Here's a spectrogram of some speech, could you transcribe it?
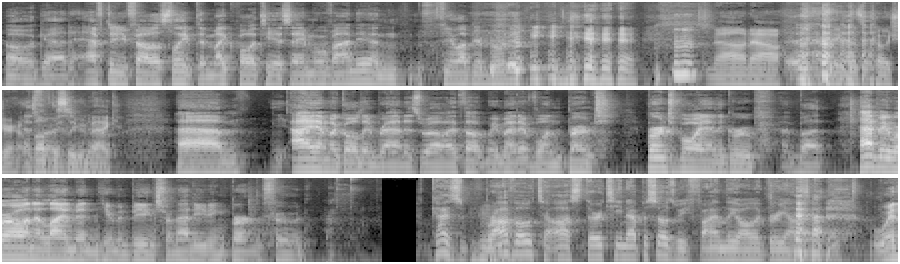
Oh god! After you fell asleep, did Mike pull a TSA move on you and feel up your booty? No, no, everything was a kosher As above the sleeping you know. bag. um, I am a golden brown as well. I thought we might have one burnt burnt boy in the group, but happy we're all in alignment and human beings for not eating burnt food. Guys, Hmm. bravo to us! Thirteen episodes, we finally all agree on something. Without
